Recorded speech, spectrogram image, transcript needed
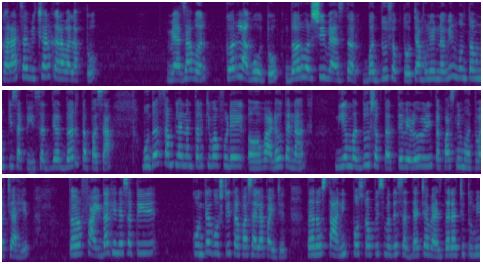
कराचा विचार करावा लागतो. व्याजावर कर लागू होतो. दरवर्षी व्याजदर बदलू शकतो. त्यामुळे नवीन गुंतवणुकीसाठी सध्या दर तपासा. मुदत संपल्यानंतर किंवा पुढे वाढवताना नियम बदलू शकतात. ते वेळोवेळी तपासणे महत्त्वाचे आहेत. तर फायदा घेण्यासाठी कोणत्या गोष्टी तपासायला पाहिजेत? तर स्थानिक पोस्ट ऑफिसमध्ये सध्याच्या व्याजदराची तुम्ही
